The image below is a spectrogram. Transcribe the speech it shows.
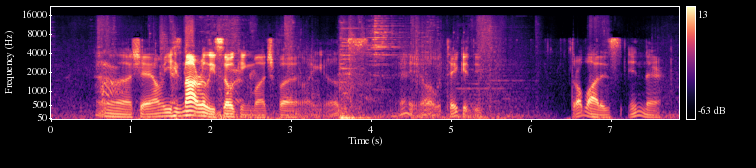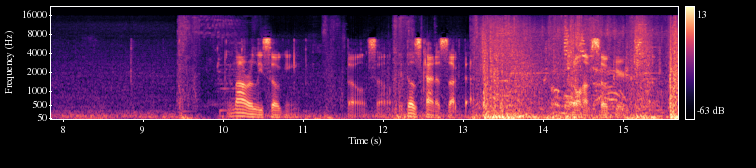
uh, shit, I mean, he's not really soaking much, but, like, that's... Hey, oh, would take it, dude. Thrallbot is in there. Not really soaking, though, so it does kind of suck that. I don't have soaker. But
